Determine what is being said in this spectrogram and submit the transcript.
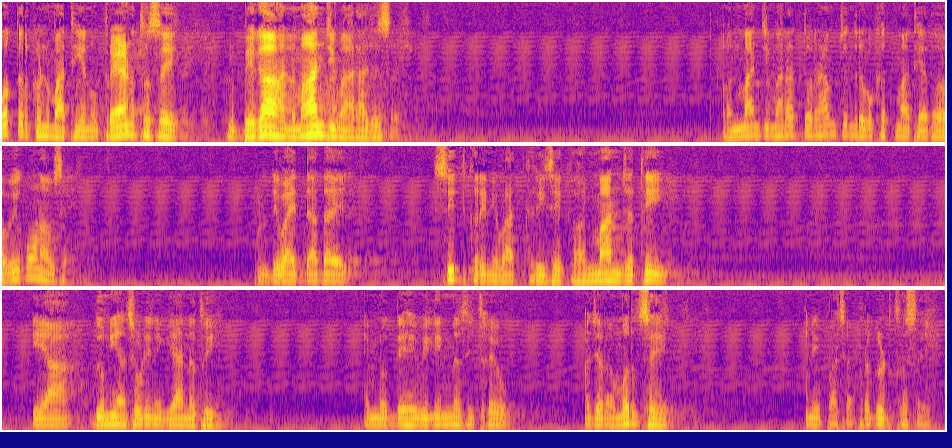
ઉત્તરખંડમાંથી એનું પ્રયાણ થશે ભેગા હનુમાનજી મહારાજ હશે. હનુમાનજી મહારાજ તો રામચંદ્ર વખતમાં થયા તો હવે કોણ આવશે? પણ દેવાયત દાદાએ સિદ્ધ કરીને વાત કરી છે કે હનુમાન જતી એ આ દુનિયા છોડીને ગયા નથી. એમનો દેહ વિલીન નથી થયો. અજર અમર છે અને પાછા પ્રગટ થશે.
